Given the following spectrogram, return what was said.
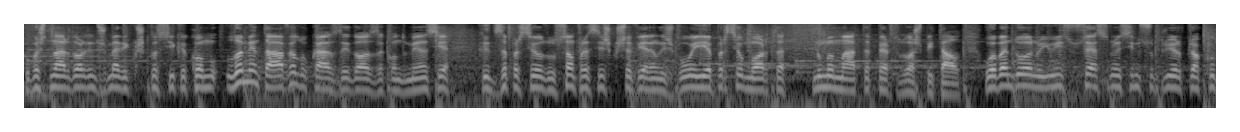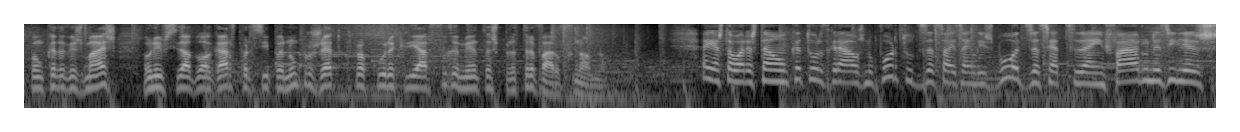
O bastonário da Ordem dos Médicos classifica como lamentável o caso da idosa com demência que desapareceu do São Francisco Xavier em Lisboa e apareceu morta numa mata perto do hospital. O abandono e o insucesso no ensino superior preocupam cada vez mais. A Universidade do Algarve participa num projeto que procura criar ferramentas para travar o fenómeno. A esta hora estão 14 graus no Porto, 16 em Lisboa, 17 em Faro, nas ilhas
